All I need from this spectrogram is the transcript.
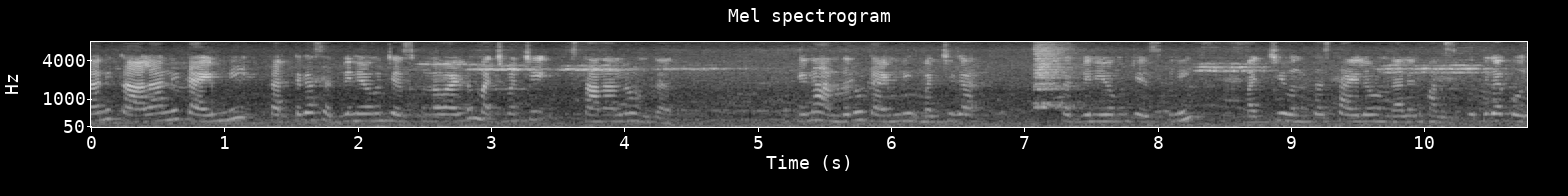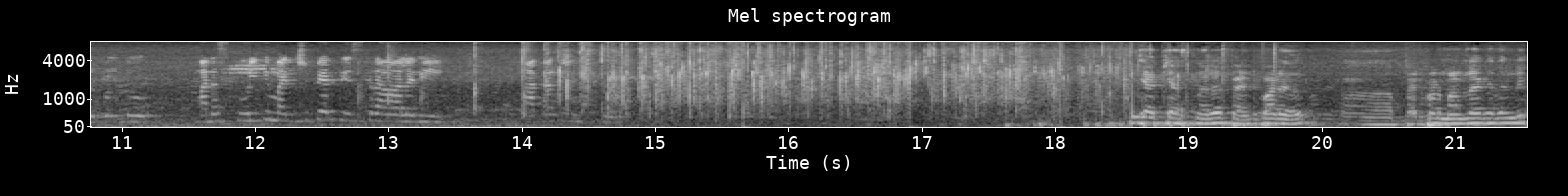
కానీ కాలాన్ని టైంని కరెక్ట్గా సద్వినియోగం చేసుకున్న వాళ్ళు మంచి మంచి స్థానాల్లో ఉంటారు. ఓకేనా? అందరూ టైంని మంచిగా సద్వినియోగం చేసుకుని మంచి ఉన్నత స్థాయిలో ఉండాలని మనస్ఫూర్తిగా కోరుకుంటూ మన స్కూల్కి మంచి పేరు తీసుకురావాలని ఆకాంక్షిస్తూ జాబ్ చేస్తున్నారు? పెంటపాడు పెంటపాడు మండలం కదండి?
